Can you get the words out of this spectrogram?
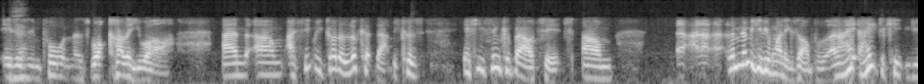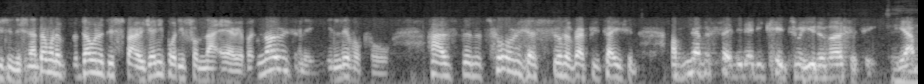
is yeah. as important as what colour you are. And um, I think we've got to look at that because if you think about it, um, let, me, let me give you one example, and I hate, I hate to keep using this, and I don't want to don't want to disparage anybody from that area, but Knowsley in Liverpool has the notorious sort of reputation I've never sent any kid to a university. Yeah,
